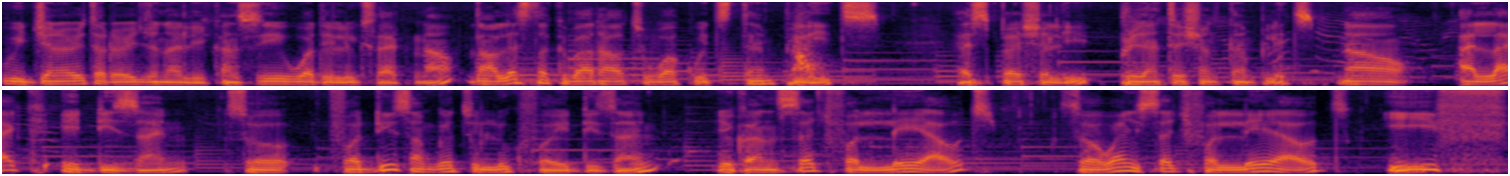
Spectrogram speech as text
we generated originally. You can see what it looks like now. Now let's talk about how to work with templates, especially presentation templates. Now, I like a design. So for this, I'm going to look for a design. You can search for layout So when you search for layout, if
